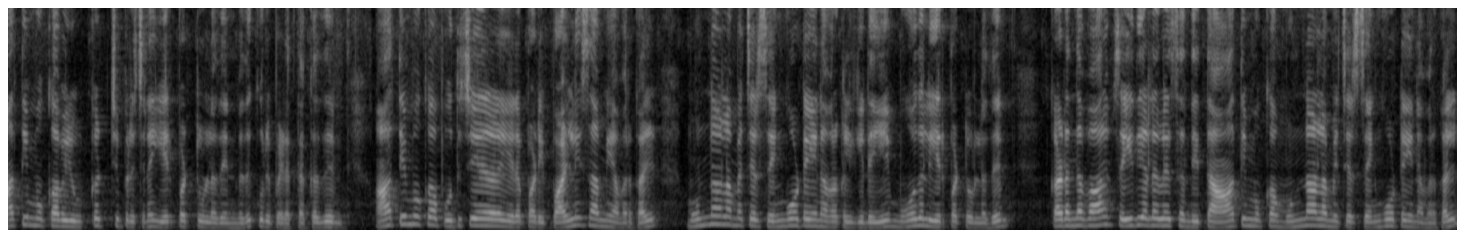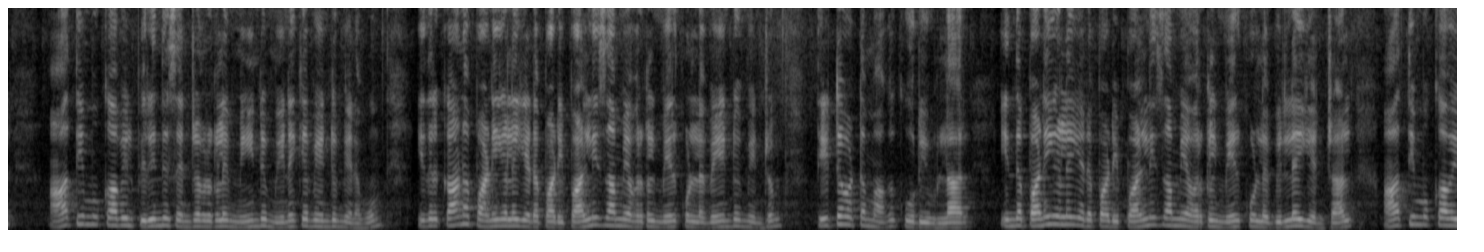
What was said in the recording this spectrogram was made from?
அதிமுகவில் உட்கட்சி பிரச்சனை ஏற்பட்டுள்ளது என்பது குறிப்பிடத்தக்கது. அதிமுக பொதுச்செயலாளர் எடப்பாடி பழனிசாமி அவர்கள் முன்னாள் அமைச்சர் செங்கோட்டையன் அவர்கள் இடையே மோதல் ஏற்பட்டுள்ளது. கடந்த வாரம் செய்தியாளர்களை சந்தித்த அதிமுக முன்னாள் அமைச்சர் செங்கோட்டையன் அவர்கள் அதிமுகவில் பிரிந்து சென்றவர்களை மீண்டும் இணைக்க வேண்டும் எனவும் இதற்கான பணிகளை எடப்பாடி பழனிசாமி அவர்கள் மேற்கொள்ள வேண்டும் என்றும் திட்டவட்டமாக கூறியுள்ளார். இந்த பணிகளை எடப்பாடி பழனிசாமி அவர்கள் மேற்கொள்ளவில்லை என்றால் அதிமுகவை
